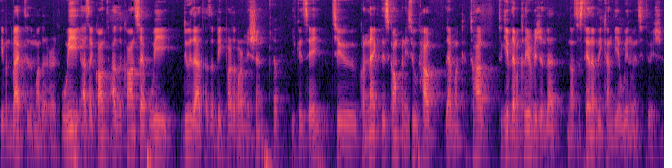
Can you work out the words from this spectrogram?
given back to the mother earth. We as a con- as a concept we do that as a big part of our mission yep. you could say to connect these companies to have them a, to have to give them a clear vision that you know sustainably can be a win-win situation.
